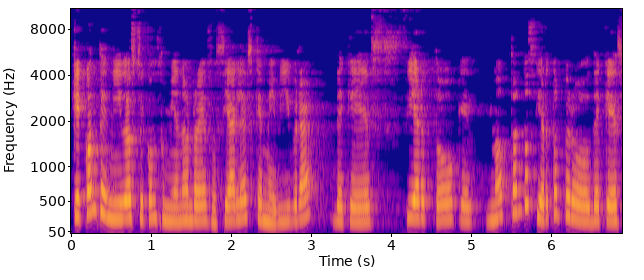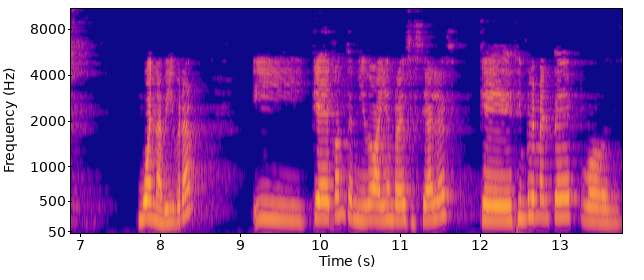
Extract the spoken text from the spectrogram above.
¿qué contenido estoy consumiendo en redes sociales que me vibra de que es cierto, que no tanto cierto, pero de que es buena vibra? ¿Y qué contenido hay en redes sociales que simplemente por,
